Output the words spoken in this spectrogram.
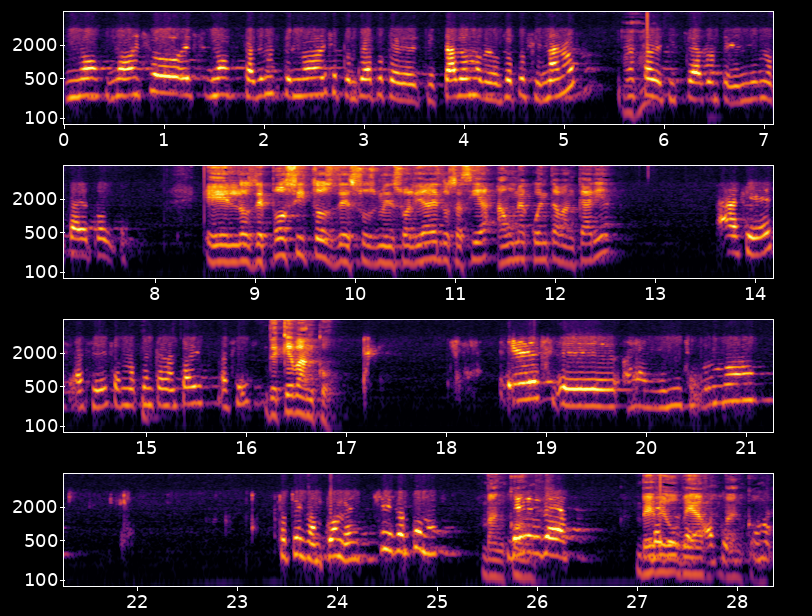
No, no, eso es, no, sabemos que no, ese contrato que, que cada uno de nosotros firmamos, no está registrado ante mismo notario público. Eh, ¿Los depósitos de sus mensualidades los hacía a una cuenta bancaria? Así es, así es, una cuenta bancaria, así es. ¿De qué banco? Es, eh, ay, un segundo. Creo que es Bancomer. Sí, Bancomer. Bancomer. BBVA. BBVA Bancomer.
